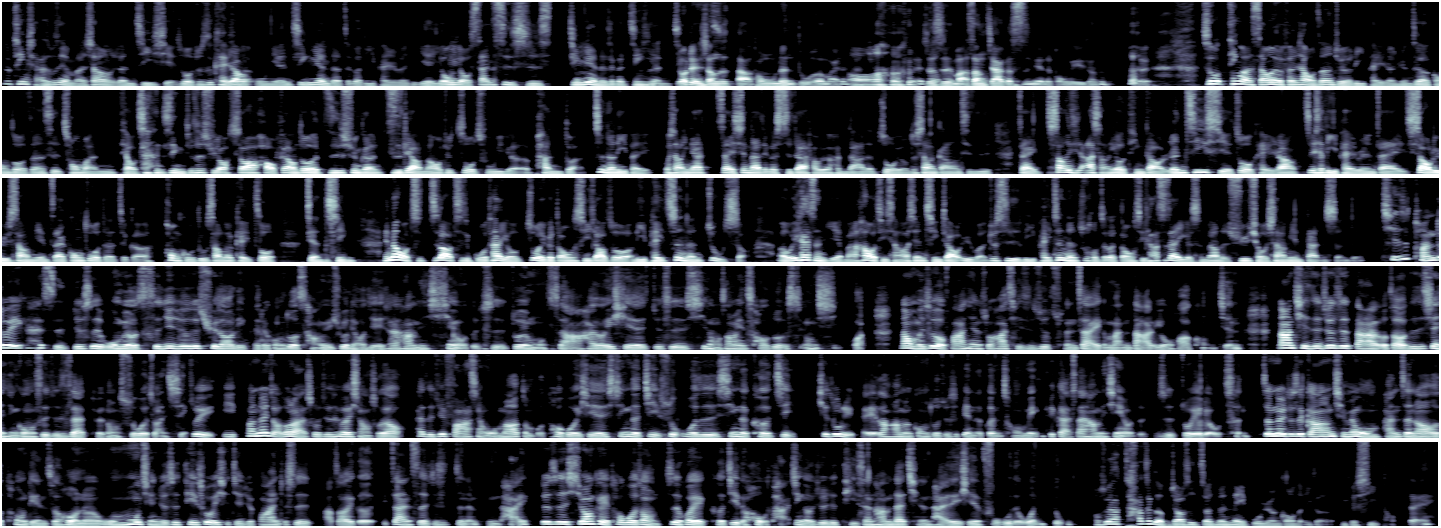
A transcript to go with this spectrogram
就听起来是不是也蛮像人机协作？就是可以让五年经验的这个理赔人也拥有三四十经验的这个经验，有点像是打通任督二脉的感觉，哦、就是马上加个十年的功力这样子。对，所以听完三位的分享，我真的觉得理赔人员这个工作真的是充满 挑战性，就是需要消耗非常多的资讯跟资料，然后去做出一个判断。智能理赔，我想应该在现在这个时代发挥很大的作用。就像刚刚其实，在上一集阿翔也有听到，人机协作可以让这些理赔人在效率上面，在工作的这个痛苦度上都可以做减轻。诶，那我其知道，其实国泰有做一个东西叫做理赔智能助手。呃，我一开始也蛮好奇，想要先请教玉文，就是理赔智能助手这个东西，它是在一个什么样的需求下面诞生的？其实团队一开始就是我们有实际就是去到理赔的工作场域去了解一下他们现有的就是作业模式啊，还有一些就是系统上面操作的使用习惯。那我们是有发现说，它其实就存在一个蛮大的优化空间。那其实就是大家都知道，就是现行公司就是在推动数位转型，所以以团队。角度来说，就是会想说要开始去发想，我们要怎么透过一些新的技术或者是新的科技协助理赔，让他们工作就是变得更聪明，去改善他们现有的就是作业流程。针对就是刚刚前面我们盘整到的痛点之后呢，我们目前就是提出一些解决方案，就是打造一个一站式就是智能平台，就是希望可以透过这种智慧科技的后台，进而就是提升他们在前台的一些服务的温度。哦，所以它它这个比较是针对内部员工的一个一个系统。对。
